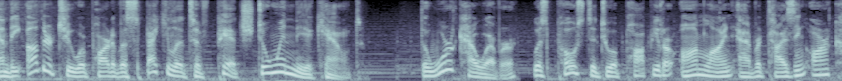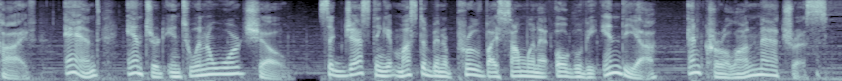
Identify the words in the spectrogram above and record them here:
and the other two were part of a speculative pitch to win the account. The work, however, was posted to a popular online advertising archive and entered into an award show, suggesting it must have been approved by someone at Ogilvy India and Kurl-on Mattress.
